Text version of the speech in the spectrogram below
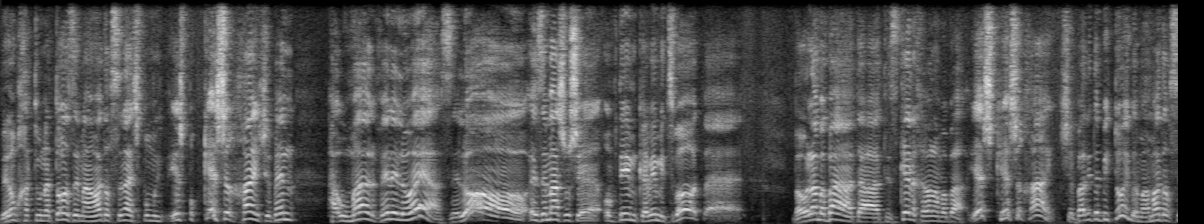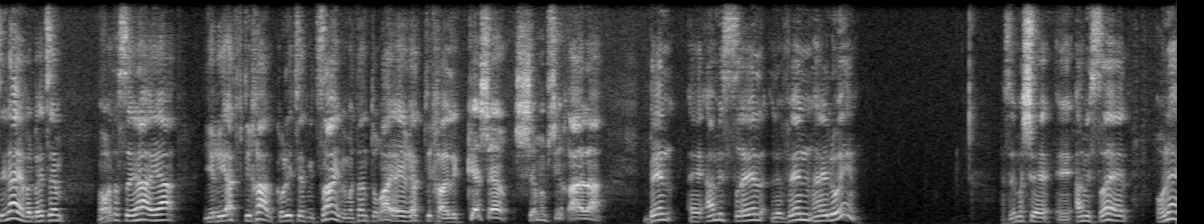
ביום חתונתו זה מעמד הר סיני, יש, יש פה קשר חי שבין האומה לבין אלוהיה, זה לא איזה משהו שעובדים, קיימים מצוות, ובעולם הבא אתה תזכה לחיי העולם הבא. יש קשר חי שבא לידי ביטוי במעמד הר סיני, אבל בעצם מעמד הר סיני היה יריית פתיחה, בכל יציאת מצרים ומתן תורה היה יריית פתיחה לקשר שממשיך הלאה בין אה, עם ישראל לבין האלוהים. אז זה מה שעם ישראל עונה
